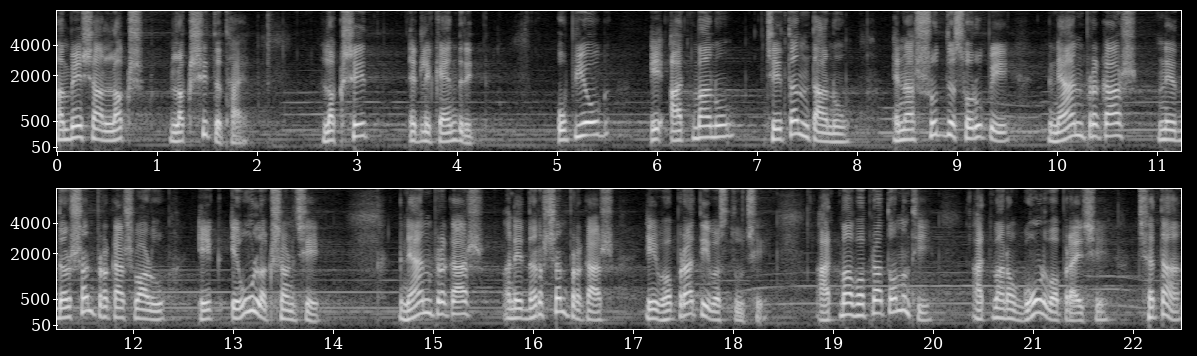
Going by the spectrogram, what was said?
હંમેશા લક્ષ લક્ષિત થાય. લક્ષિત એટલે કેન્દ્રિત. ઉપયોગ એ આત્માનું, ચેતનતાનું, એના શુદ્ધ સ્વરૂપે જ્ઞાન પ્રકાશ અને દર્શન પ્રકાશવાળું એક એવું લક્ષણ છે. જ્ઞાન પ્રકાશ અને દર્શન પ્રકાશ એ વપરાતી વસ્તુ છે. આત્મા વપરાતો નથી, આત્માનો ગુણ વપરાય છે. છતાં,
